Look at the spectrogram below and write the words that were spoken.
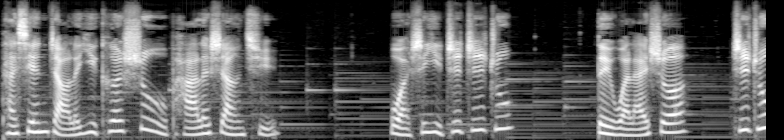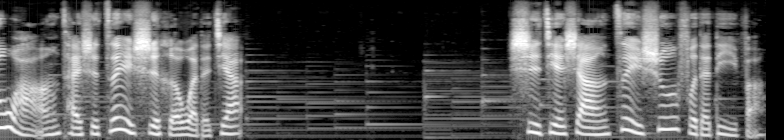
他先找了一棵树，爬了上去。我是一只蜘蛛。对我来说，蜘蛛网才是最适合我的家。世界上最舒服的地方。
